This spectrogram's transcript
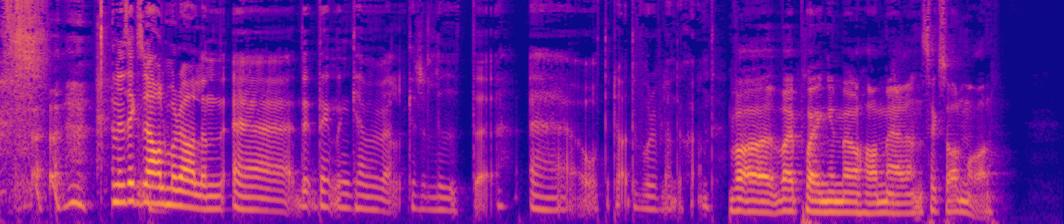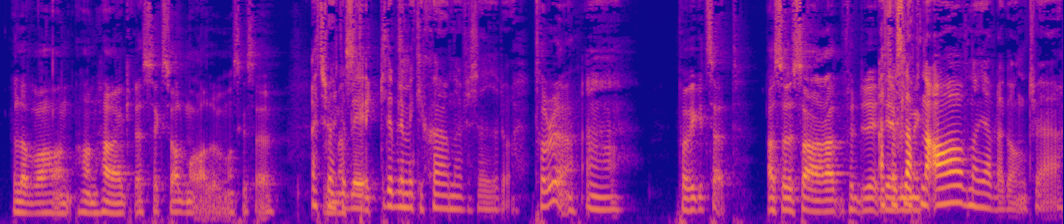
Men sexualmoralen, eh, den, den kan vi väl kanske lite eh, återta. Det vore väl ändå skönt. vad, vad är poängen med att ha mer än sexualmoral? Eller vad har en, ha en högre sexualmoral eller vad man ska säga? Jag tror att det blir, det blir mycket skönare för tjejer då. Tror du det? Ja. På vilket sätt? Alltså Sara, för det, Att få slappna av någon jävla gång tror jag.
